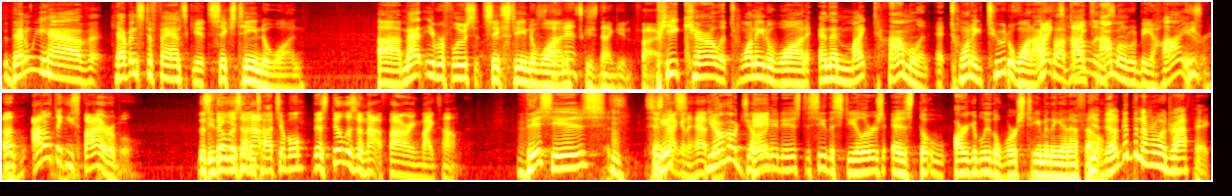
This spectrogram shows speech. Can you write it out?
Then we have Kevin Stefanski at 16 to 1. Uh, Matt Eberflus at 16 to 1. Stefanski's not getting fired. Pete Carroll at 20 to 1. And then Mike Tomlin at 22 to 1. I Mike thought Mike Tomlin's- Tomlin would be higher. He's un- I don't think he's fireable. The You think he's are not- untouchable? the Steelers are not firing Mike Tomlin. This is This is not it's- gonna happen. You know how jarring Dan- it is to see the Steelers as the arguably the worst team in the NFL. Yeah, they'll get the number one draft pick.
